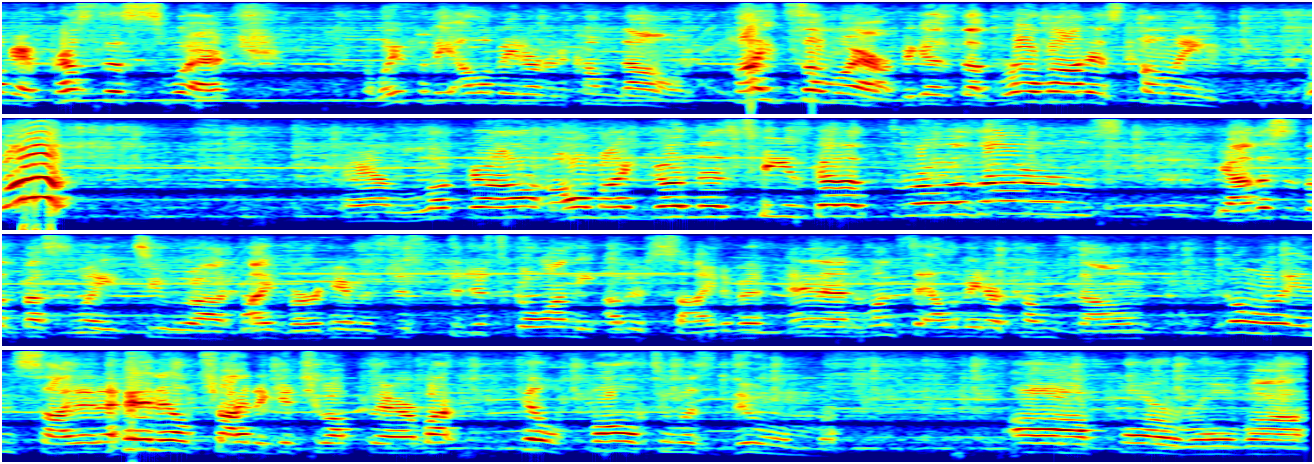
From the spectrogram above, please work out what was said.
Okay, press this switch. Wait for the elevator to come down. Hide somewhere because the robot is coming. Woo! And look out. Oh my goodness, he's gonna throw his arms. Yeah, this is the best way to uh, divert him, is just to just go on the other side of it, and once the elevator comes down, go inside it, and he'll try to get you up there, but he'll fall to his doom. Aw, poor robot.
